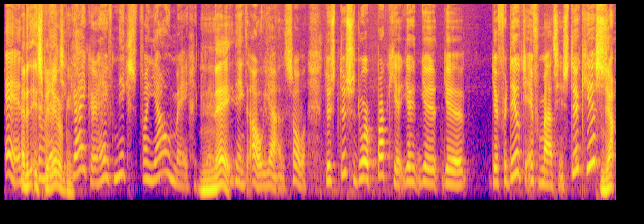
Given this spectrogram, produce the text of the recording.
En, En het inspireert ook niet. kijker heeft niks van jou meegekregen. Nee. Die denkt, oh ja, dat zal wel. Dus tussendoor pak je, je, je, je, je verdeelt je informatie in stukjes. Ja.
